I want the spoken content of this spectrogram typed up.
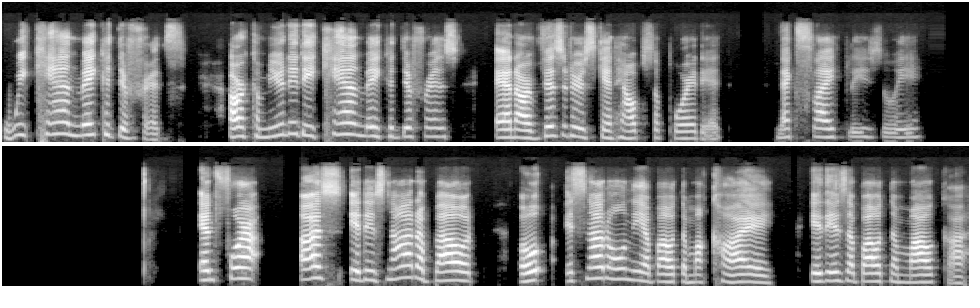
we can make a difference. Our community can make a difference and our visitors can help support it. Next slide, please, Zoe. And for us, it is not about, oh, it's not only about the Makai, it is about the Mauka.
